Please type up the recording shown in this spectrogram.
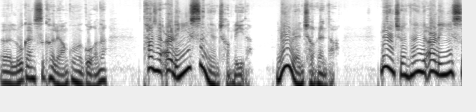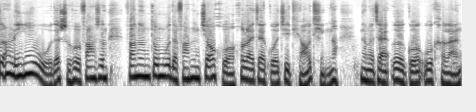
呃卢甘斯克两个共和国呢。他是在二零一四年成立的，没有人承认他，没有人承认他。因为二零一四、二零一五的时候发生发生东乌的发生交火，后来在国际调停啊。那么在俄国、乌克兰、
